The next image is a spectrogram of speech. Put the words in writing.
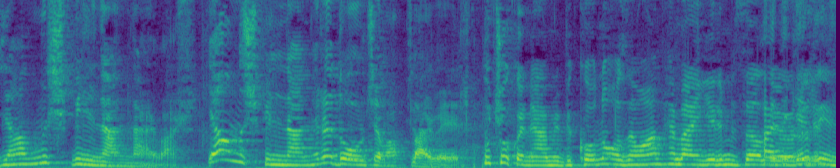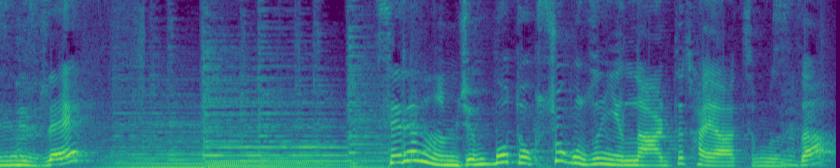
yanlış bilinenler var. Yanlış bilinenlere doğru cevaplar verelim. Bu çok önemli bir konu. O zaman hemen yerimizi alıyoruz izninizle. Seren Hanımcığım, botoks çok uzun yıllardır hayatımızda.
